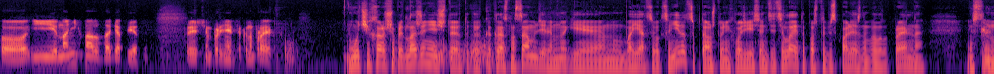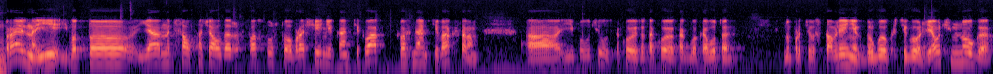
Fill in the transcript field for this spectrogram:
э, и на них надо дать ответы, прежде чем принять законопроект. Очень хорошее предложение, я считаю. Как раз на самом деле многие ну, боятся вакцинироваться, потому что у них вроде есть антитела, это просто бесполезно было бы, правильно? Если, ну... Правильно. И вот э, я написал сначала даже в посту, что обращение к, антивак... к антиваксерам, э, и получилось какое-то такое, как бы, как будто ну, противоставление к другой категории. Я очень много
